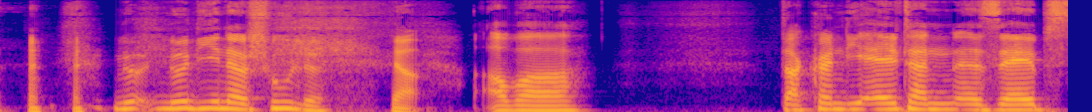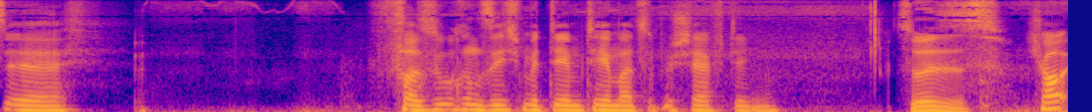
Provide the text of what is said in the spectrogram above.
nur, nur die in der Schule. ja. Aber da können die Eltern äh, selbst äh, versuchen, sich mit dem Thema zu beschäftigen. So ist es. Ich, ho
